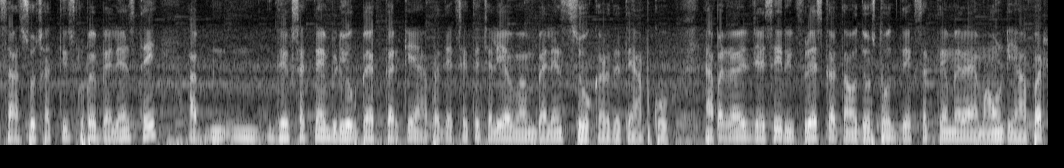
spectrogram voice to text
सात सौ छत्तीस रुपये बैलेंस थे। अब देख सकते हैं वीडियो बैक करके, यहाँ पर देख सकते हैं। चलिए अब हम बैलेंस शो कर देते हैं आपको। यहाँ पर जैसे ही रिफ्रेश करता हूँ दोस्तों, देख सकते हैं मेरा अमाउंट यहाँ पर।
